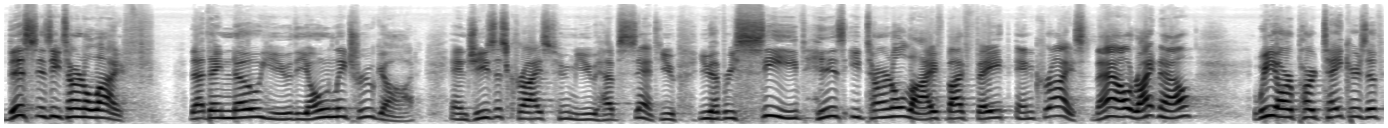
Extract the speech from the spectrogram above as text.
This is eternal life, that they know you, the only true God, and Jesus Christ, whom you have sent. You, you have received his eternal life by faith in Christ. Now, right now, we are partakers of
